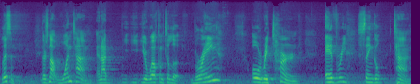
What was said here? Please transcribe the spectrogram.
Listen, there's not one time, and I, you're welcome to look. Bring or return every single time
